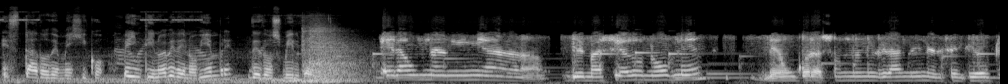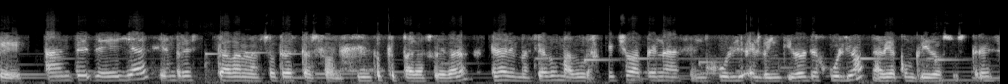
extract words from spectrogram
Estado de México, 29 de noviembre de 2020. Era una niña demasiado noble, de un corazón muy muy grande en el sentido que antes de ella siempre estaban las otras personas. Siento que para su edad era demasiado madura. De hecho, apenas en julio, el 22 de julio, había cumplido sus 13.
